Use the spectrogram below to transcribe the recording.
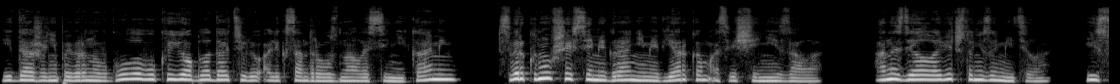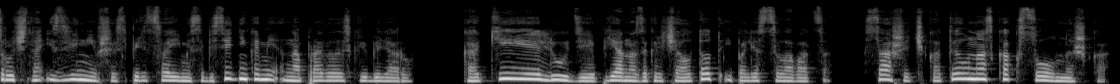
и даже не повернув голову к ее обладателю, Александра узнала синий камень, сверкнувший всеми гранями в ярком освещении зала. Она сделала вид, что не заметила, и, срочно извинившись перед своими собеседниками, направилась к юбиляру. «Какие люди!» — пьяно закричал тот и полез целоваться. Сашечка, ты у нас как солнышко.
